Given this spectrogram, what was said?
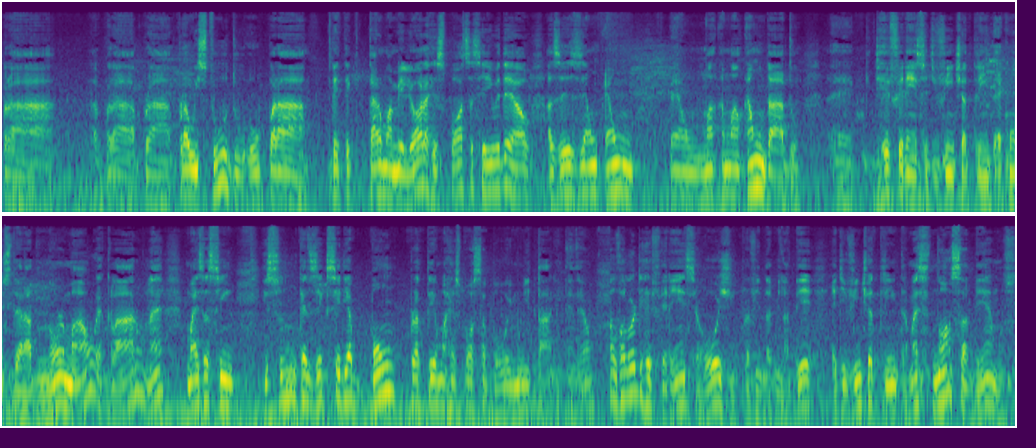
Para para o estudo ou para detectar uma melhor resposta seria o ideal. Às vezes é um, é um, é uma, uma é um dado é, de referência de 20 a 30 é considerado normal, é claro, né? Mas assim, isso não quer dizer que seria bom para ter uma resposta boa imunitária, entendeu? O valor de referência hoje para a vitamina D é de 20 a 30, mas nós sabemos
